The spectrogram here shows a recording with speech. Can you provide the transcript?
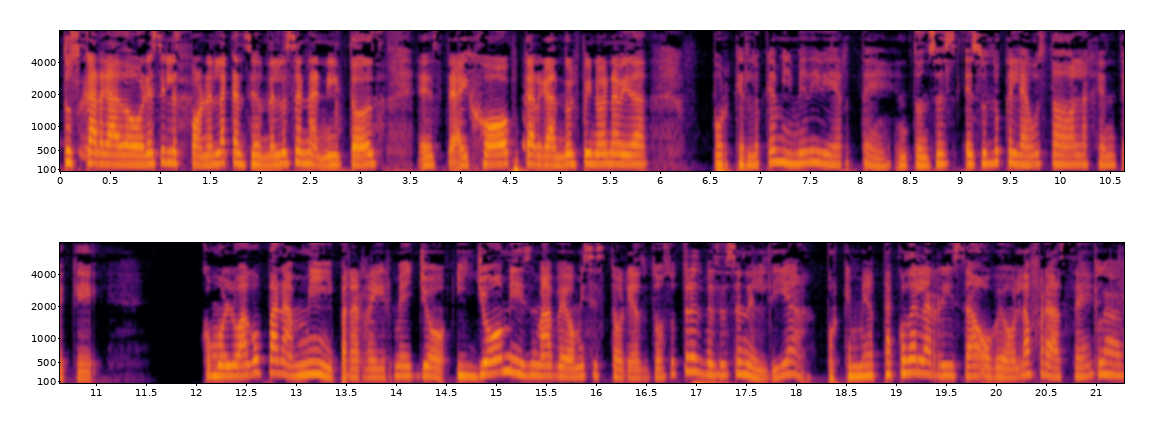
tus cargadores y les pones la canción de los enanitos, este, hay hop cargando el pino de Navidad? Porque es lo que a mí me divierte. Entonces, eso es lo que le ha gustado a la gente, que como lo hago para mí, para reírme yo, y yo misma veo mis historias dos o tres veces en el día, porque me ataco de la risa o veo la frase Claro.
